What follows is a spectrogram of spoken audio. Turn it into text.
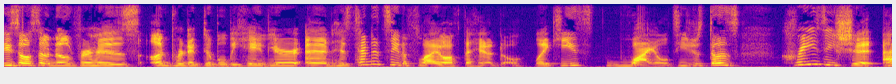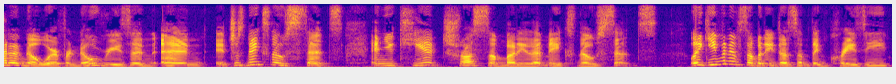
He's also known for his unpredictable behavior and his tendency to fly off the handle. Like, he's wild. He just does crazy shit out of nowhere for no reason, and it just makes no sense. And you can't trust somebody that makes no sense. Like, even if somebody does something crazy,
